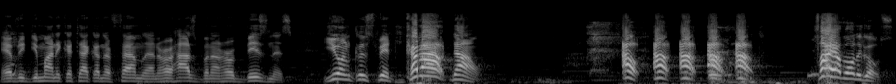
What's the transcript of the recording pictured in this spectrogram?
Every demonic attack on her family, on her husband, on her business. You unclean spirit, come out now. Out, out, out, out, out. Fire of the Holy Ghost.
